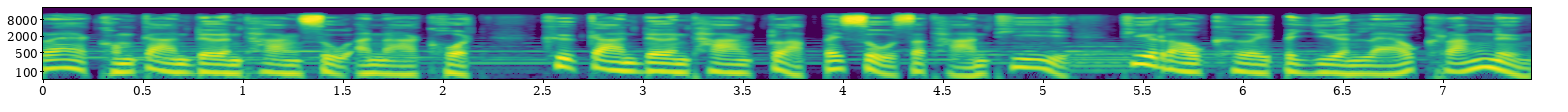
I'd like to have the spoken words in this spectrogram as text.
แรกของการเดินทางสู่อนาคต คือการเดินทางกลับไปสู่สถานที่ที่เราเคยไปเยือนแล้วครั้งหนึ่ง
